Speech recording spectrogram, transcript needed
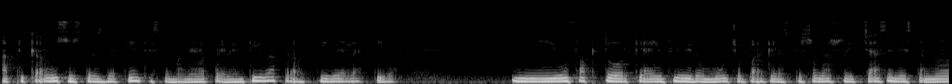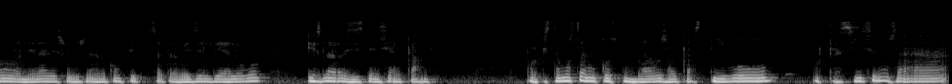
aplicado en sus tres vertientes de manera preventiva, proactiva y reactiva y un factor que ha influido mucho para que las personas rechacen esta nueva manera de solucionar conflictos a través del diálogo es la resistencia al cambio. Porque estamos tan acostumbrados al castigo, porque así se nos ha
